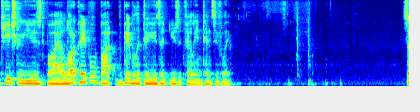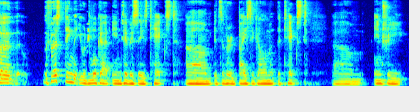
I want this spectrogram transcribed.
hugely used by a lot of people, but the people that do use it use it fairly intensively. So the first thing that you would look at in TBC is text. Um, it's a very basic element. The text um, entry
